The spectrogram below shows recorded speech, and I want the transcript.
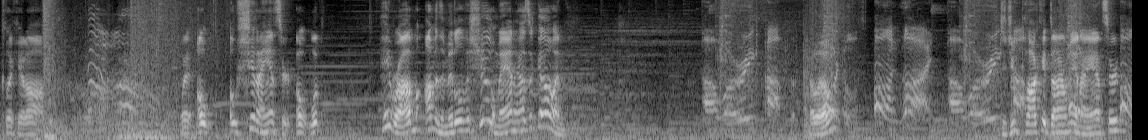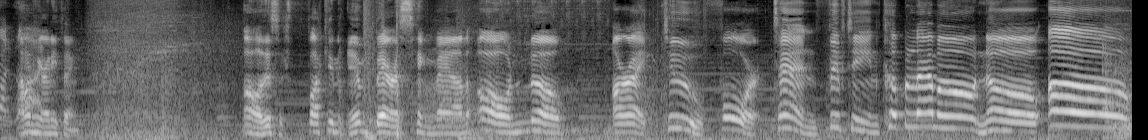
Click it off. Wait, oh, oh shit, I answered. Oh, whoop. Hey Rob, I'm in the middle of a show, man. How's it going? Powering up. Hello? Portals online. Powering Did you up. pocket dial me and I answered? I don't hear anything. Oh, this is fucking embarrassing, man. Oh no. Alright, 2, 4, 10, 15, kablamo! No! Oh!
